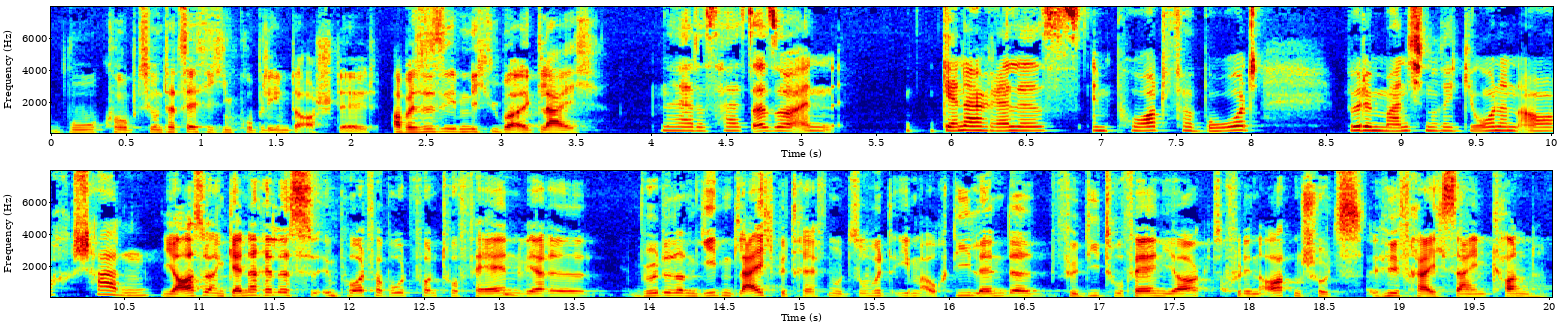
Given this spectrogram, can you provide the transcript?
wo Korruption tatsächlich ein Problem darstellt. Aber es ist eben nicht überall gleich. Naja, das heißt also, ein generelles Importverbot würde manchen Regionen auch schaden. Ja, so ein generelles Importverbot von Trophäen wäre, würde dann jeden gleich betreffen und somit eben auch die Länder, für die Trophäenjagd für den Artenschutz hilfreich sein kann.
